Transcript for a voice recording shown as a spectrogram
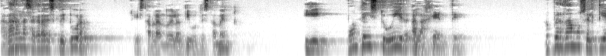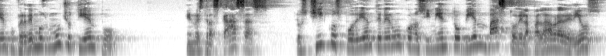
Agarra la Sagrada Escritura. está hablando del Antiguo Testamento. Y ponte a instruir a la gente. No perdamos el tiempo, perdemos mucho tiempo en nuestras casas. Los chicos podrían tener un conocimiento bien vasto de la palabra de Dios,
